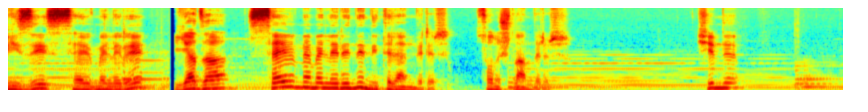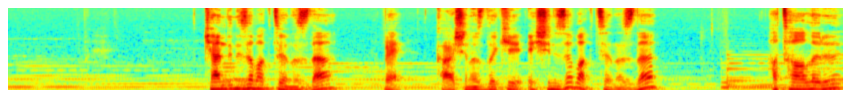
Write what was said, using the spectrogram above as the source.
bizi sevmeleri ya da sevmemelerini nitelendirir, sonuçlandırır. Şimdi kendinize baktığınızda ve karşınızdaki eşinize baktığınızda hataları,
